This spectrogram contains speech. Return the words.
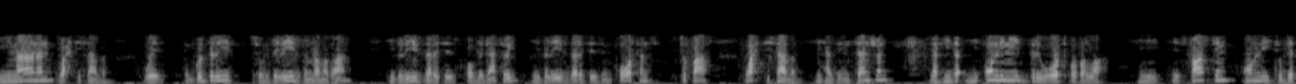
imanan wa ihtisaban, with a good belief, so he believes in Ramadan, he believes that it is obligatory, he believes that it is important to fast, wa ihtisaban, he has the intention that he, he only needs the reward of Allah. He is fasting only to get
